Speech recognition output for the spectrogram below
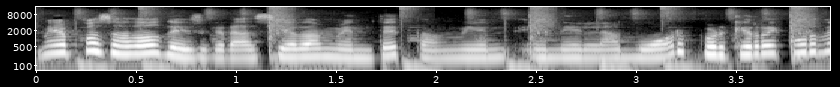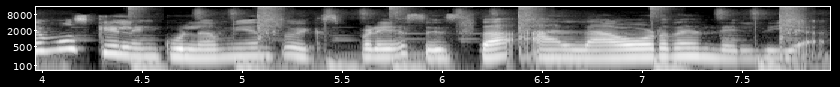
Me ha pasado desgraciadamente también en el amor porque recordemos que el enculamiento express está a la orden del día.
